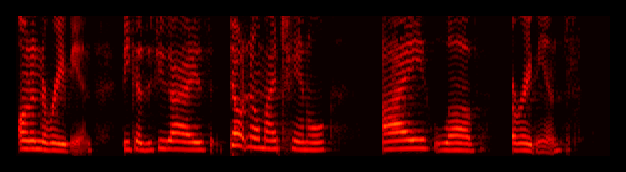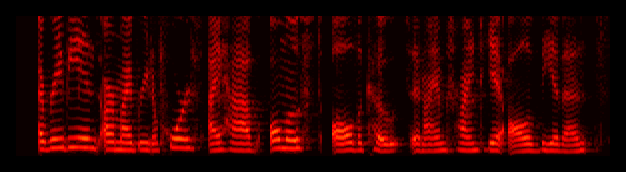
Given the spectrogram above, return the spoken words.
on an Arabian, because if you guys don't know my channel, I love Arabians. Arabians are my breed of horse. I have almost all the coats and I am trying to get all of the events.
